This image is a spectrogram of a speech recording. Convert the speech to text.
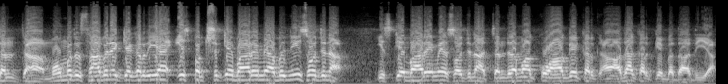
मोहम्मद साहब ने क्या कर दिया? इस पक्ष के बारे में अब नहीं सोचना। इसके बारे में सोचना। चंद्रमा को आगे कर, आधा करके बता दिया।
